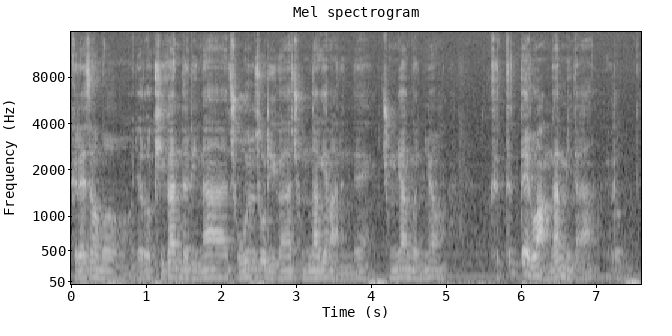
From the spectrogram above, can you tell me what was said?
그래서 뭐 여러 기관들이나 좋은 소리가 존나게 많은데 중요한 건요. 그 뜻대로 안 갑니다. 여러분들.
